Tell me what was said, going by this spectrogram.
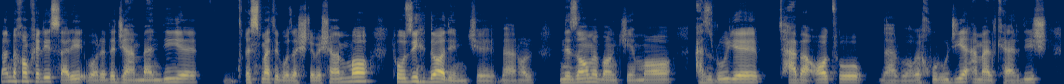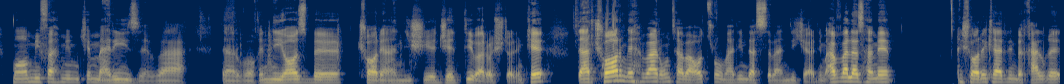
من بخوام خیلی سریع وارد جنبندی قسمت گذشته بشم. ما توضیح دادیم که به حال نظام بانکی ما از روی طبعات و در واقع خروجی عمل کردیش ما می‌فهمیم که مریضه و در واقع نیاز به چاره اندیشی جدی براش داریم که در چهار محور اون طبعات رو اومدیم دستبندی کردیم. اول از همه اشاره کردیم به خلق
